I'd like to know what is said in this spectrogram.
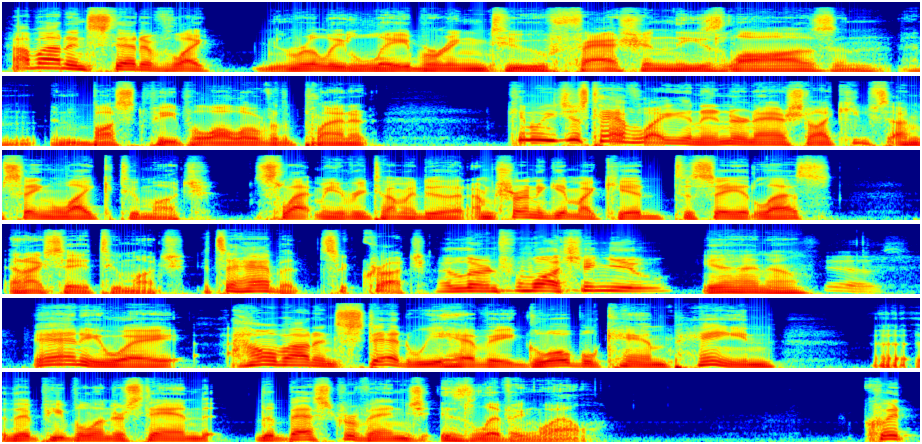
How about instead of like really laboring to fashion these laws and, and, and bust people all over the planet, can we just have like an international? I keep I'm saying like too much. Slap me every time I do that. I'm trying to get my kid to say it less, and I say it too much. It's a habit. It's a crutch. I learned from watching you. Yeah, I know. Yes. Anyway, how about instead we have a global campaign uh, that people understand the best revenge is living well. Quit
